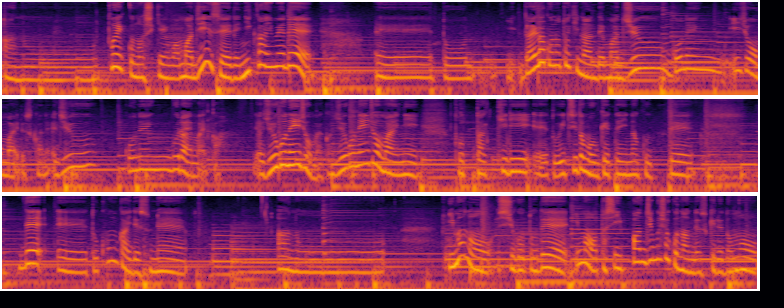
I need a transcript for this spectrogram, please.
あの TOEIC の試験は、まあ、人生で2回目でえっ、と大学の時なんで、まあ、15年以上前ですかね。15年ぐらい前か。いや15年以上前か。15年以上前に取ったっきり、えーと、一度も受けていなくって。で、えーと、今回ですねあのー、今の仕事で今私一般事務職なんですけれども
